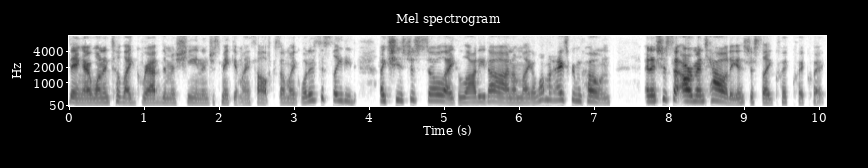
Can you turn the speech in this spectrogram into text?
thing. I wanted to like grab the machine and just make it myself because I'm like, what is this lady like? She's just so like la di da, and I'm like, I want my ice cream cone, and it's just that our mentality is just like quick, quick, quick,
